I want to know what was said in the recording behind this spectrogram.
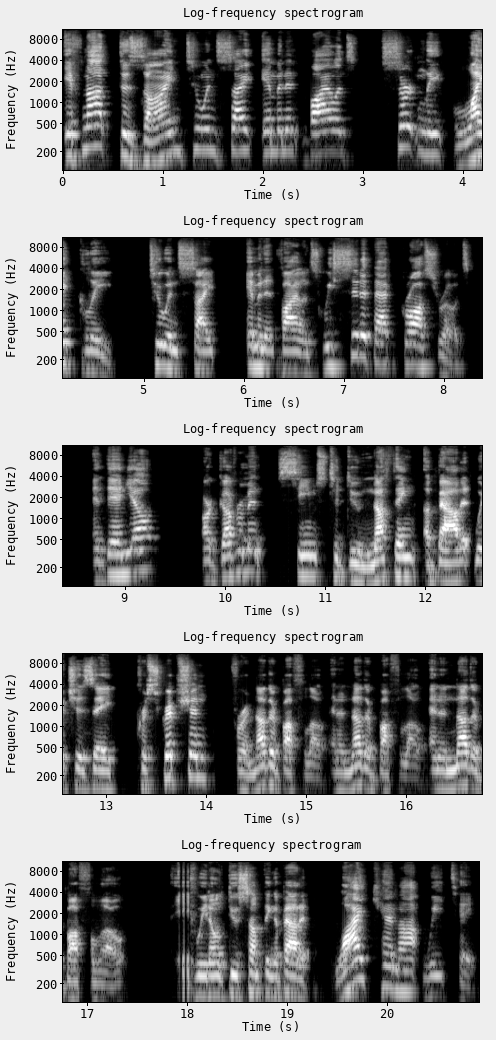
if not designed to incite imminent violence, certainly likely to incite imminent violence. We sit at that crossroads. And Danielle, our government seems to do nothing about it, which is a prescription for another buffalo and another buffalo and another buffalo if we don't do something about it. Why cannot we take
